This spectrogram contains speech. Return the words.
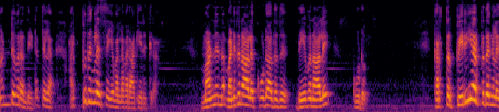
ஆண்டவர் அந்த இடத்துல அற்புதங்களை செய்ய வல்லவராக இருக்கிறார். மனித மனிதனால கூடாதது தேவனாலே கூடும். கர்த்தர் பெரிய அற்புதங்களை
